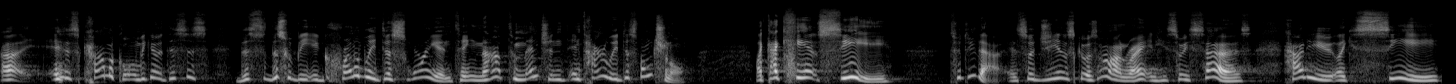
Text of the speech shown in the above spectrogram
Uh, it is comical. And we go, this, is, this, this would be incredibly disorienting, not to mention entirely dysfunctional. Like, I can't see to do that. And so Jesus goes on, right? And he, so he says, How do you like see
